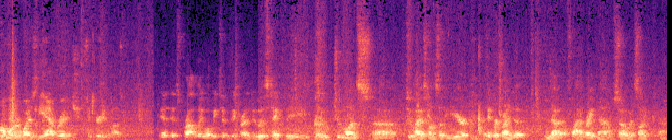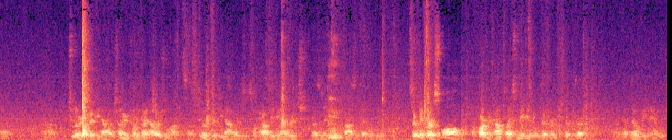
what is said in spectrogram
homeowner, what is the average security deposit? It, it's probably, what we typically try to do is take the two, two months, uh, two highest months of the year. I think we're trying to do that at a flat rate now, so it's like, uh, uh, $250, $125 a month. So $250 is probably the average residential deposit that we'll do. Certainly for a small apartment complex, maybe a little different, but, uh, that, that would be an average.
